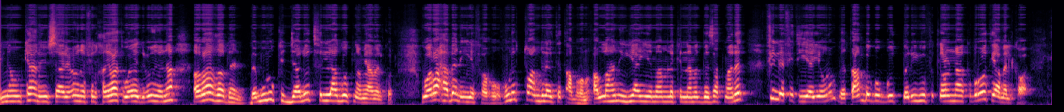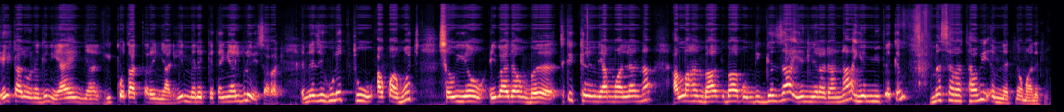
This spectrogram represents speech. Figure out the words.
እነሁም ካኑ ዩሳሪዑነ ፊ ልኸይራት ወየድዑነና ረገበን በሙሉ ክጃሎት ፍላጎት ነው የሚያመልኩን ወረሃበን እየፈሩ ሁለቱ አንድ ላይ ተጣምሮ ነው አላህን እያየ ማምለክና መገዛት ማለት ፊት ለፊት እያየው ነው በጣም በጉጉት በልዩ ፍቅርና አክብሮት ያመልከዋል ይሄ ካልሆነ ግን ያየኛል ይቆጣጠረኛል ይመለከተኛል ብሎ ይሰራል እነዚህ ሁለቱ አቋሞች ሰውየው ዒባዳውን በትክክል እንዲያሟላና አላህን በአግባቡ እንዲገዛ የሚረዳና የሚጠቅም መሰረታዊ እምነት ነው ማለት ነው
